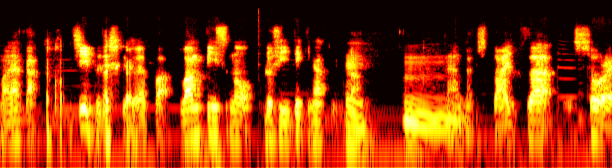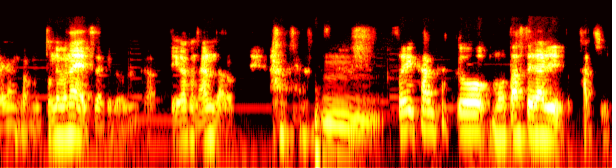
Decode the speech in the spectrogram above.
まあなんか、チープですけど、やっぱ、ワンピースのルフィ的なというか、うん。うん。なんかちょっとあいつは将来なんかもうとんでもないやつだけど、なんかでかくなるんだろうみたいな。うん。そういう感覚を持たせられると勝ち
